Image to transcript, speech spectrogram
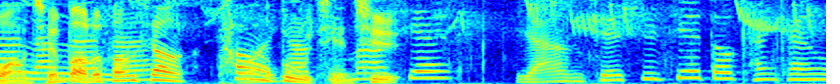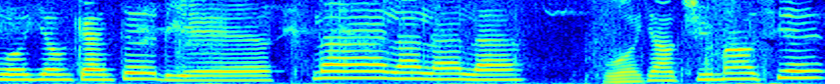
往城堡的方向踏步前去。让全世界都看看我勇敢的脸。啦啦啦啦，我要去冒险，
